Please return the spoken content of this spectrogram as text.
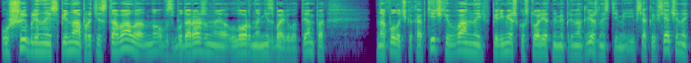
Ушибленная спина протестовала, но взбудораженная Лорна не сбавила темпа. На полочках аптечки в ванной, вперемешку с туалетными принадлежностями и всякой всячиной,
